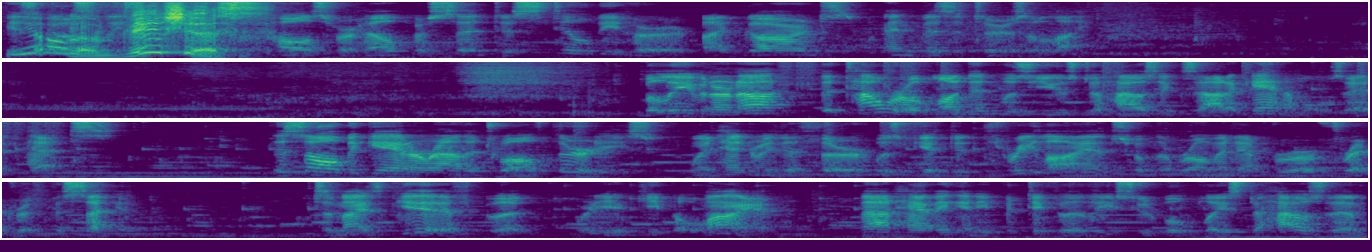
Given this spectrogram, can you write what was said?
Y'all are vicious. Calls for help are said to still be heard by guards and visitors alike. Believe it or not, the Tower of London was used to house exotic animals and pets. This all began around the 1230s, when Henry III was gifted three lions from the Roman Emperor Frederick II. It's a nice gift, but where do you keep a lion? Not having any particularly suitable place to house them,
